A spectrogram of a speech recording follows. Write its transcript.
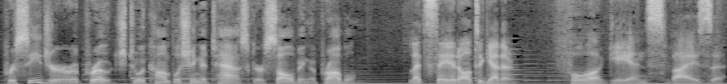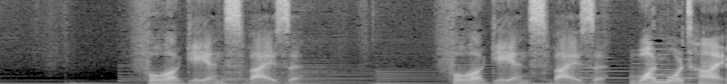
procedure or approach to accomplishing a task or solving a problem. Let's say it all together. Vorgehensweise. Vorgehensweise. Vorgehensweise. One more time.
